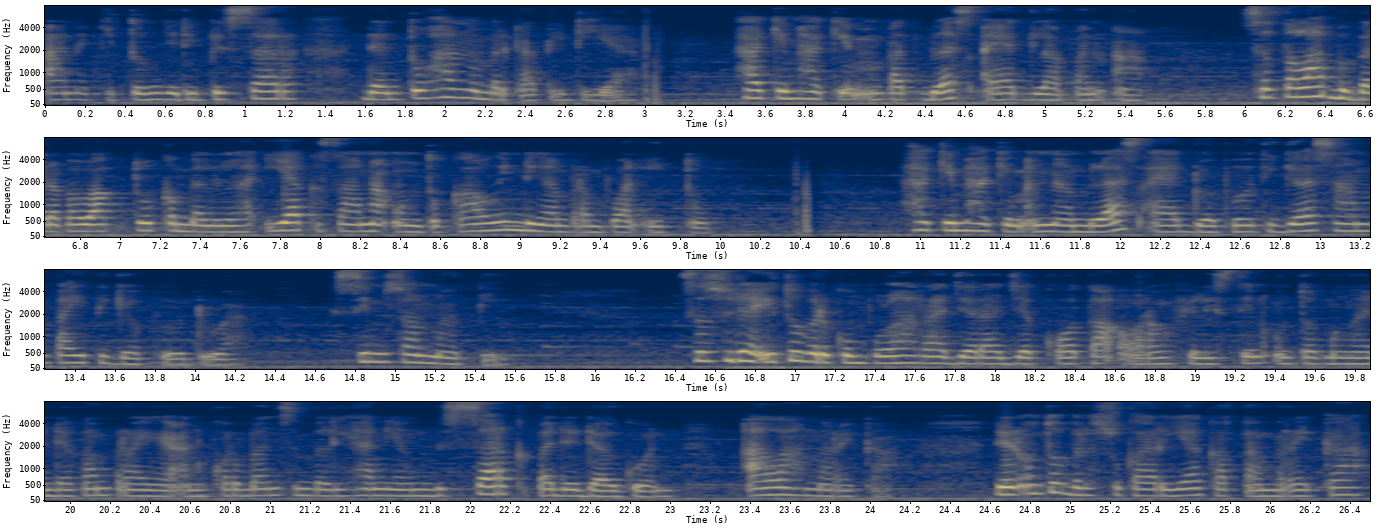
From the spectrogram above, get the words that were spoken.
Anak itu menjadi besar dan Tuhan memberkati dia. Hakim-Hakim 14 ayat 8a. Setelah beberapa waktu kembalilah ia ke sana untuk kawin dengan perempuan itu. Hakim-Hakim 16 ayat 23 sampai 32. Simpson mati. Sesudah itu berkumpullah raja-raja kota orang Filistin untuk mengadakan perayaan korban sembelihan yang besar kepada Dagon, Allah mereka. Dan untuk bersukaria kata mereka,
